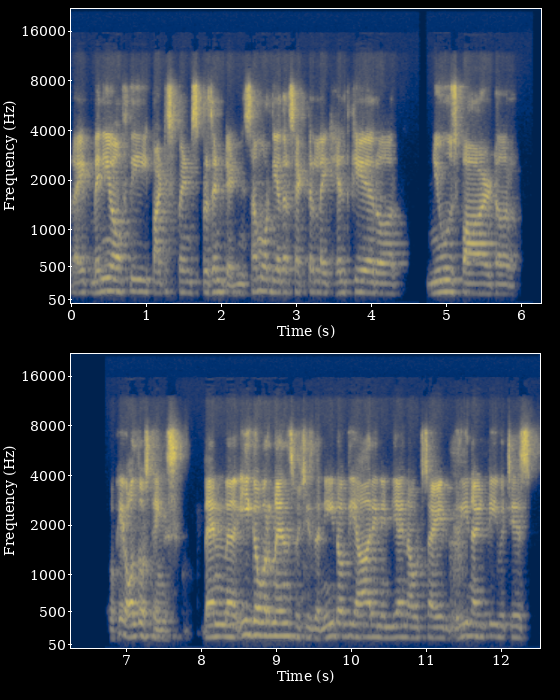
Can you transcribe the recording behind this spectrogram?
right? Many of the participants presented in some or the other sector like healthcare or news part or, okay, all those things. Then uh, e-governance, which is the need of the hour in India and outside. Green IT, which is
